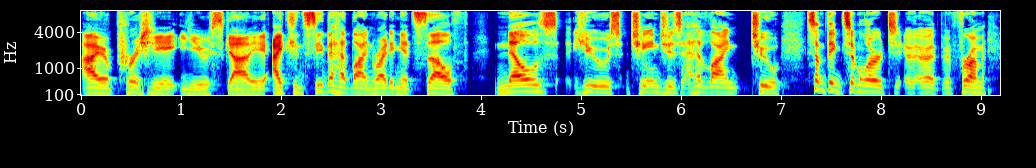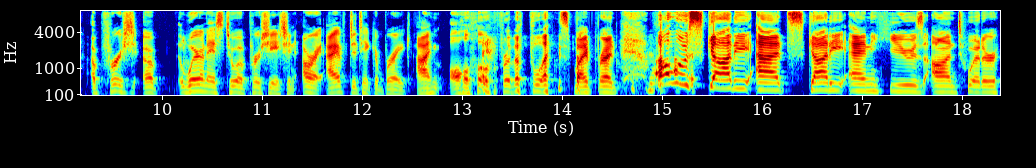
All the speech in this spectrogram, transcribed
I appreciate you, Scottie. I can see the headline writing itself. Nels Hughes changes headline to something similar to uh, from uh, awareness to appreciation. All right, I have to take a break. I'm all over the place, my friend. Follow Scottie at Scottie N Hughes on Twitter,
